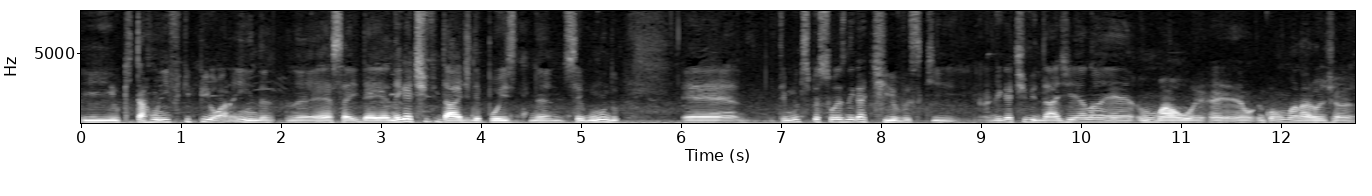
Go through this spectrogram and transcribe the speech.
E o que está ruim fique pior ainda, né? Essa é a ideia. A negatividade depois, né? Segundo, é, tem muitas pessoas negativas que a negatividade ela é um mal, é, é igual uma laranja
